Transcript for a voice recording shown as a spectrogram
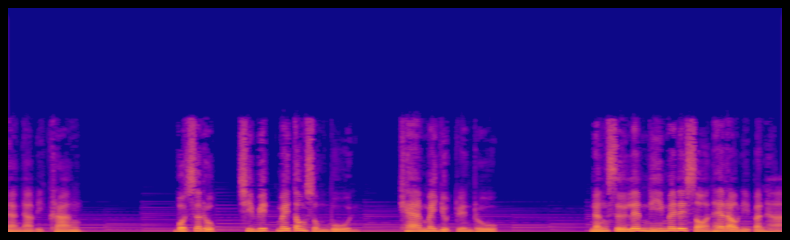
ง่างามอีกครั้ง บทสรุปชีวิตไม่ต้องสมบูรณ์ แค่ไม่หยุดเรียนรู้ หนังสือเล่มนี้ไม่ได้สอนให้เราหนีปัญหา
